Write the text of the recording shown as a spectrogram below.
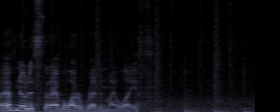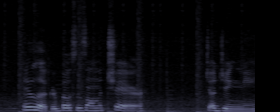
But I have noticed that I have a lot of red in my life. Hey look, Urbosa's on the chair, judging me.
